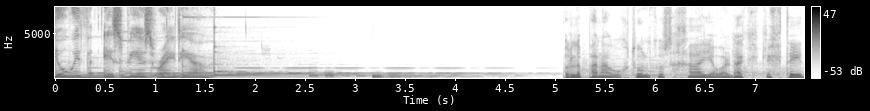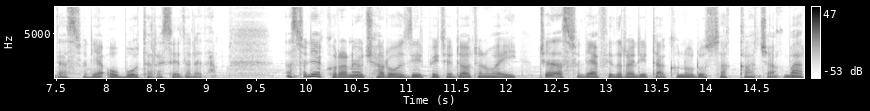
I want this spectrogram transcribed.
You're with SBS Radio. له پناه غوښتونکو څخه یو ډک کښتۍ د استرالیا اوبو ته رسیدلې ده استرالیا کورنیو چارو وزیر پیټر ډاټن وایي چې د استرالیا فدرالي ټاکنو وروسته قاچاقبر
